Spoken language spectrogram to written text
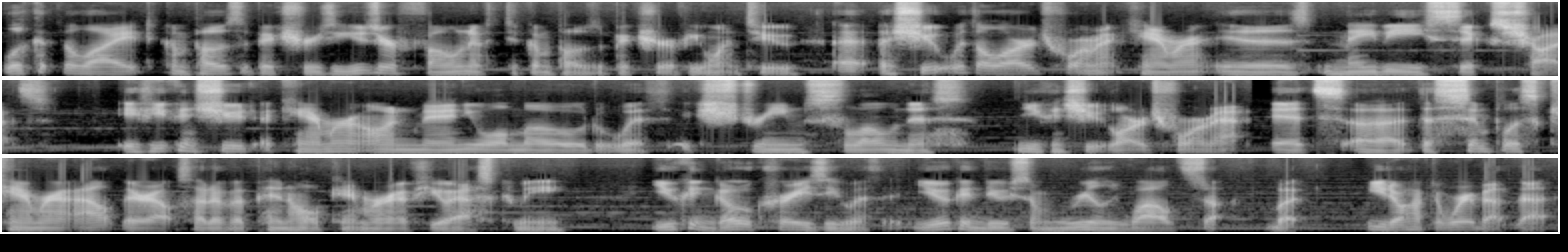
look at the light, compose the pictures, use your phone if, to compose a picture if you want to. A, a shoot with a large format camera is maybe six shots. If you can shoot a camera on manual mode with extreme slowness, you can shoot large format. It's uh, the simplest camera out there outside of a pinhole camera, if you ask me. You can go crazy with it. You can do some really wild stuff, but you don't have to worry about that.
